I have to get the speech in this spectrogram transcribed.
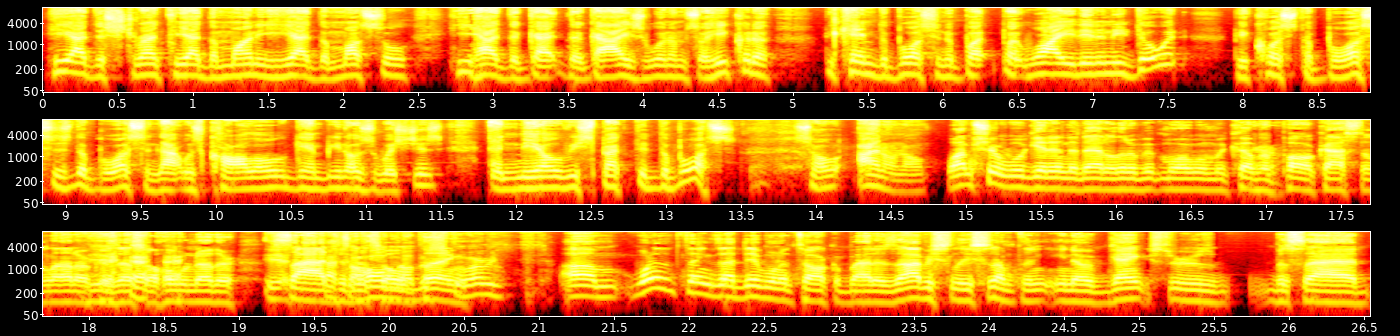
he had the strength, he had the money, he had the muscle, he had the guy, the guys with him, so he could have became the boss. And but but why didn't he do it? Because the boss is the boss, and that was Carlo Gambino's wishes, and Neil respected the boss. So I don't know. Well, I'm sure we'll get into that a little bit more when we cover Yeah. Paul Castellano because that's a whole nother Yeah, side that's to this whole whole thing. story. Um, one of the things I did want to talk about is obviously something, you know, gangsters beside,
